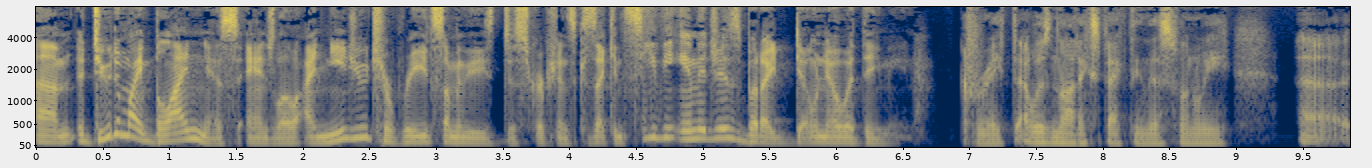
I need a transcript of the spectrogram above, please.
Um, due to my blindness, Angelo, I need you to read some of these descriptions because I can see the images, but I don't know what they mean. Great. I was not expecting this when we uh,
